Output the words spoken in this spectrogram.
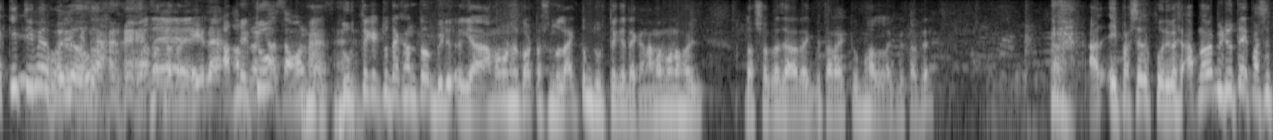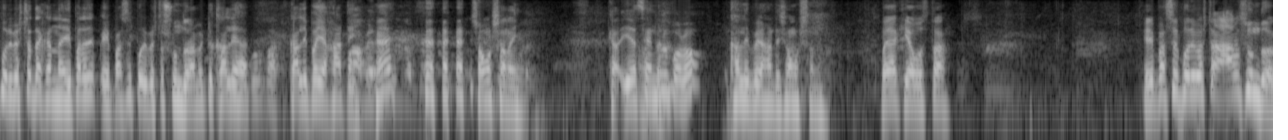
একই টিমের হইলেও মানে আপনি একটু হ্যাঁ। দূর থেকে একটু দেখান তো ভিডিও আমার মনে হয় ঘরটা সুন্দর একদম দূর থেকে দেখান। আমার মনে হয় দর্শকরা যারা দেখবে তারা একটু ভালো লাগবে তাদের। আর এই পাশের পরিবেশ আপনারা ভিডিওতে এই পাশের পরিবেশটা দেখান না এই পাশে এই পাশের পরিবেশটা সুন্দর আমি একটু কালি কালি পাইয়া হাঁটি। হ্যাঁ? সমস্যা নাই। ইয়া স্যান্ডেল পরো। খালি পায়ে হাঁটি সমস্যা নেই। ভাইয়া কি অবস্থা? এই পাশের পরিবেশটা আরও সুন্দর।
